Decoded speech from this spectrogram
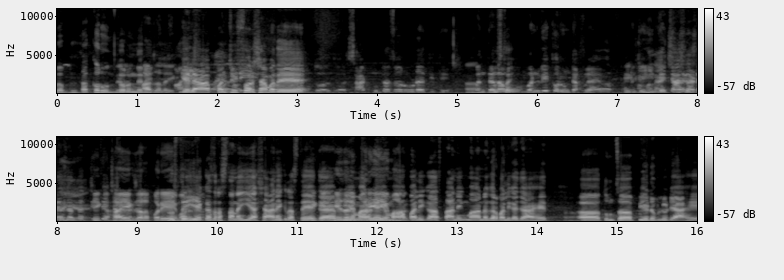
उपलब्धता करून. करून देणे. झाला एक गेल्या पंचवीस वर्षामध्ये साठ फुटाचा रोड आहे तिथे हा. पण त्याला वन वे करून टाकलाय ठीक म्हणजे आम्हाला इथे चार access गाड्या नाहीये. जातात ठीक तिथे आहे हा एक झाला पर्यायी नुसते मार्ग. एकच रस्ता नाही अशा अनेक रस्ते ठीक आहे, हे झाले पीएमआरडी पर्यायी मार्ग. महापालिका स्थानिक महानगरपालिका ज्या आहेत तुमचं पीडब्ल्यू डी आहे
